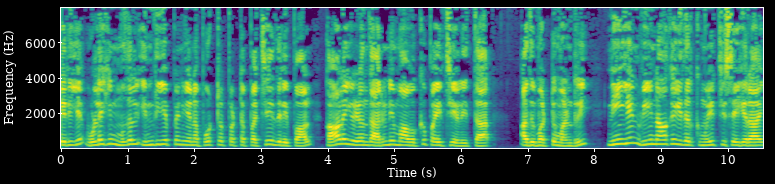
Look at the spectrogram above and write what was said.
ஏறிய உலகின் முதல் இந்திய பெண் என போற்றப்பட்ட பச்சேந்திரி பால் காலை இழந்த அருணிமாவுக்கு பயிற்சி அளித்தார். அது மட்டுமன்றி நீ ஏன் வீணாக இதற்கு முயற்சி செய்கிறாய்?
